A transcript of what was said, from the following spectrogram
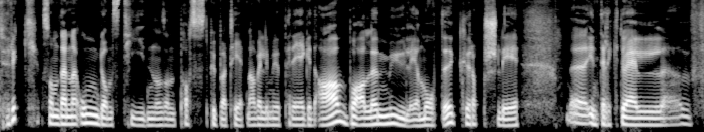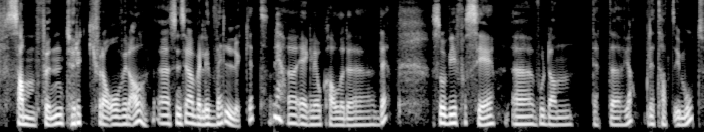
trykk, som denne ungdomstiden og sånn postpuberteten har veldig mye preget av, på alle mulige måter, kroppslig, eh, intellektuell, samfunn, trykk fra overalt, eh, syns jeg er veldig vellykket, ja. Eh, egentlig, å kalle det det. Så vi får se hvordan dette ja, ble tatt imot.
